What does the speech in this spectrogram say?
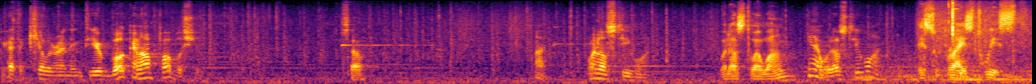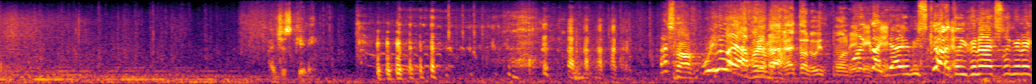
You got the killer ending to your book, and I'll publish it. So, what? What else do you want? What else do I want? Yeah, what else do you want? A surprise twist. I'm just kidding. That's not. What are you laughing about? I thought it was funny. Oh my God, you out of Scott. I thought you were gonna actually gonna.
